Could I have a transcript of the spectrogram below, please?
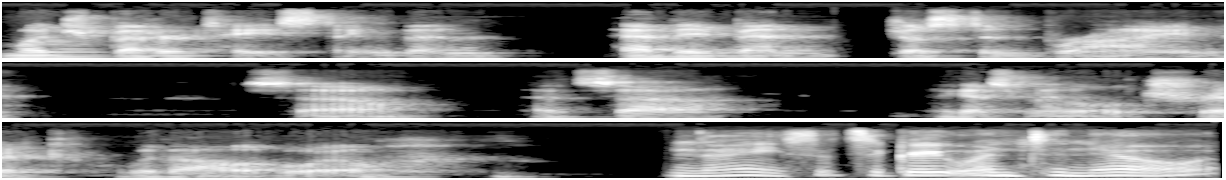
much better tasting than had they been just in brine. So that's, uh, I guess, my little trick with olive oil. Nice. It's a great one to know.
